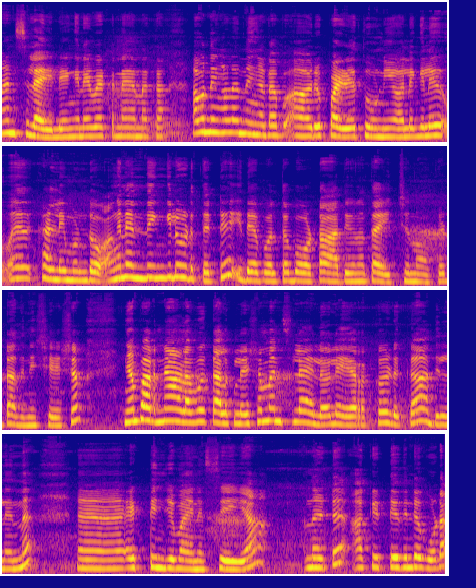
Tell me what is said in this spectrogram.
മനസ്സിലായില്ലേ എങ്ങനെ വെട്ടണേന്നൊക്കെ അപ്പോൾ നിങ്ങൾ നിങ്ങളുടെ ഒരു പഴയ തുണിയോ അല്ലെങ്കിൽ കള്ളിമുണ്ടോ അങ്ങനെ എന്തെങ്കിലും എടുത്തിട്ട് ഇതേപോലത്തെ ബോട്ടോ ആദ്യം ഒന്ന് തയ്ച്ച് നോക്കിയിട്ട് അതിന് ശേഷം ഞാൻ പറഞ്ഞ അളവ് കാൽക്കുലേഷൻ മനസ്സിലായല്ലോ അല്ലേ? ഇറക്കം എടുക്കുക അതിൽ നിന്ന് ഏഹ്, എട്ട് ഇഞ്ച് മൈനസ് ചെയ്യുക എന്നിട്ട് ആ കിട്ടിയതിന്റെ കൂടെ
